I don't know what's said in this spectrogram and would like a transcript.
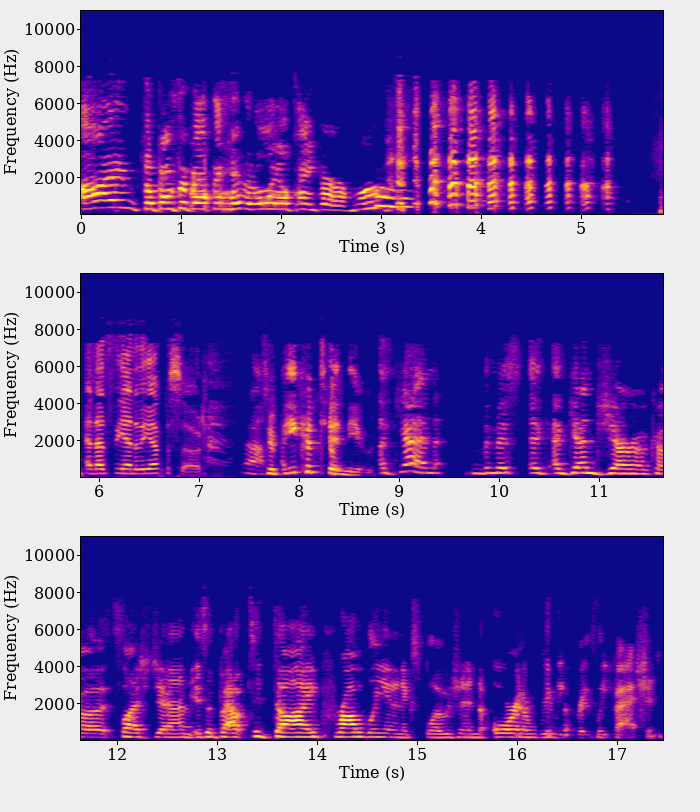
I'm the supposed about to hit an oil tanker. And that's the end of the episode. Yeah. to be continued. again, the miss again Jerrica slash Jem is about to die, probably in an explosion or in a really grisly fashion.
